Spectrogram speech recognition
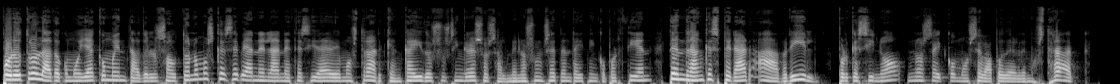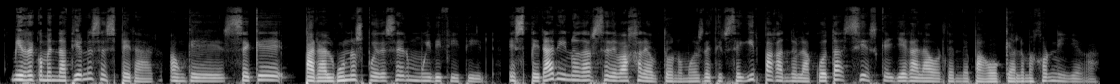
Por otro lado, como ya he comentado, los autónomos que se vean en la necesidad de demostrar que han caído sus ingresos al menos un 75% tendrán que esperar a abril, porque si no, no sé cómo se va a poder demostrar. Mi recomendación es esperar, aunque sé que para algunos puede ser muy difícil. Esperar y no darse de baja de autónomo, es decir, seguir pagando la cuota si es que llega la orden de pago, que a lo mejor ni llega.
